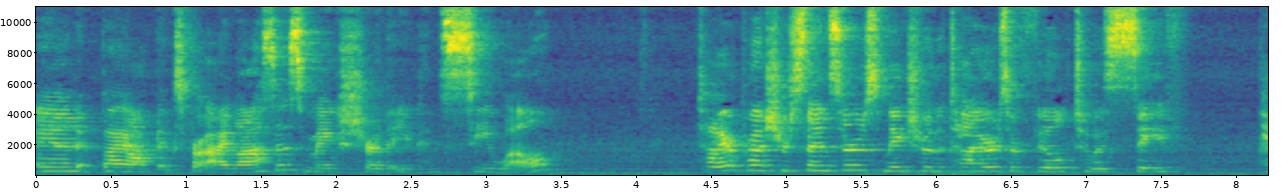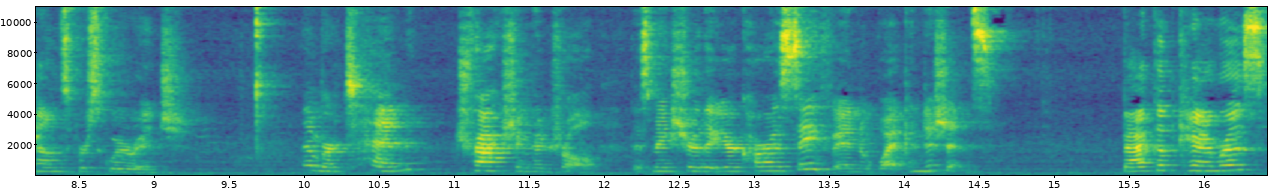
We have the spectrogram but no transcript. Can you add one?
And bioptics for eyeglasses, make sure that you can see well. Tire pressure sensors make sure the tires are filled to a safe pounds per square inch. Number 10, traction control. This makes sure that your car is safe in wet conditions. Backup cameras,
